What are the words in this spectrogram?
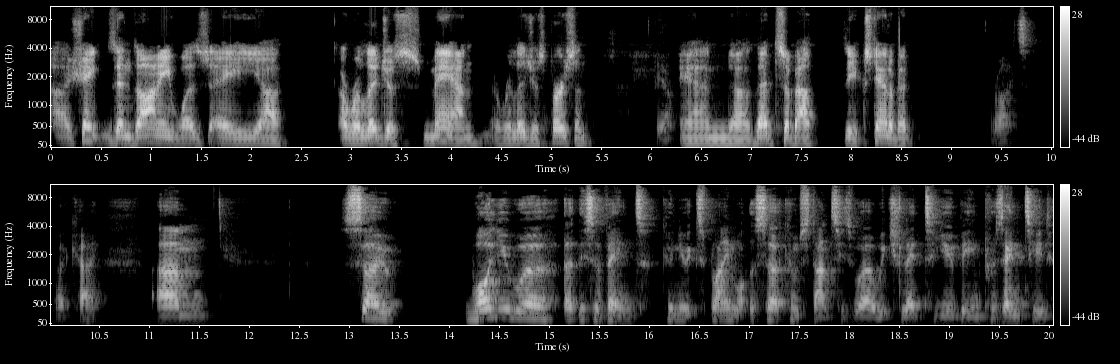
uh, Sheikh Zindani was a uh, a religious man, a religious person. Yeah. And uh, that's about the extent of it. Right. Okay. Um, so, while you were at this event, can you explain what the circumstances were which led to you being presented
